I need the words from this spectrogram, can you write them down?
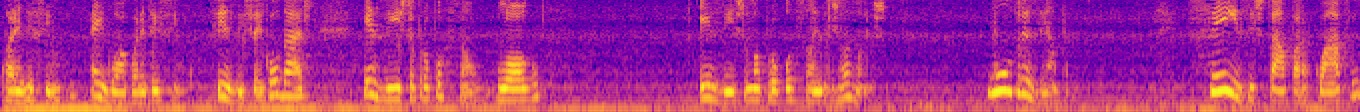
45 é igual a 45. Se existe a igualdade, existe a proporção. Logo, existe uma proporção entre as razões. Um outro exemplo. 6 está para 4,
